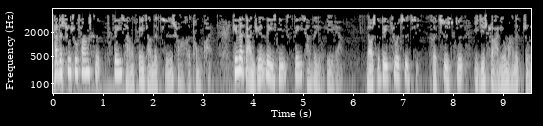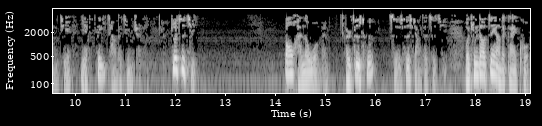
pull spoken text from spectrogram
他的输出方式非常非常的直爽和痛快，听了感觉内心非常的有力量。老师对做自己和自私以及耍流氓的总结也非常的精准。做自己包含了我们，而自私只是想着自己。我听到这样的概括，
